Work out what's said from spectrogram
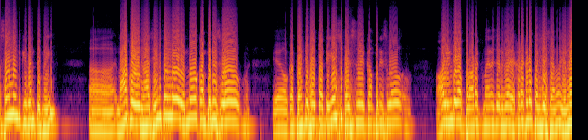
assignment given to me నాకు నా జీవితంలో ఎన్నో కంపెనీస్లో ఒక twenty five thirty years pesticide కంపెనీస్లో ఆల్ ఇండియా ప్రోడక్ట్ మేనేజర్గా ఎక్కడెక్కడో పనిచేశాను. ఎన్నో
